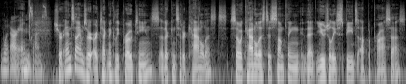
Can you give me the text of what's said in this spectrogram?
what are enzymes? Sure. Enzymes are, are, technically proteins. Uh, they're considered catalysts. So, a catalyst is something that usually speeds up a process.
